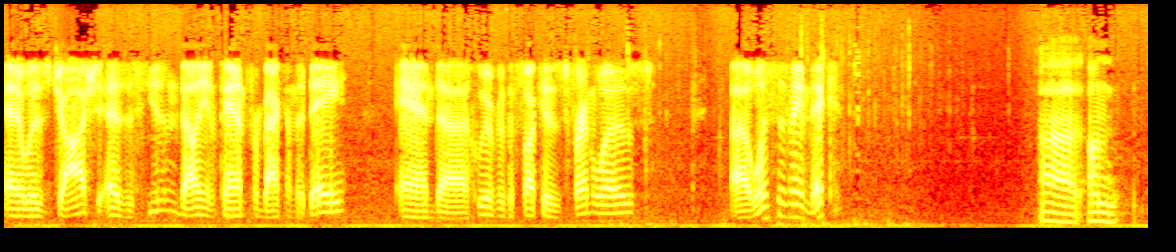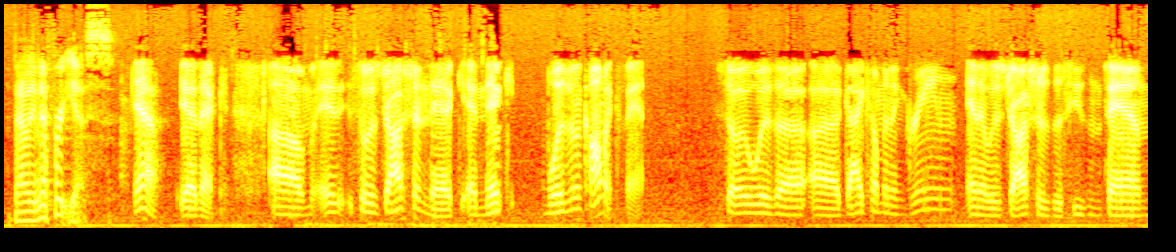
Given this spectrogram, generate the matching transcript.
and it was Josh as a seasoned Valiant fan from back in the day, and uh, whoever the fuck his friend was. Uh, what's his name? Nick. uh, on Valiant Effort, yes. Yeah, yeah, Nick. Um, and so it was Josh and Nick, and Nick wasn't a comic fan. So it was a, a guy coming in green, and it was Josh as the season fan.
